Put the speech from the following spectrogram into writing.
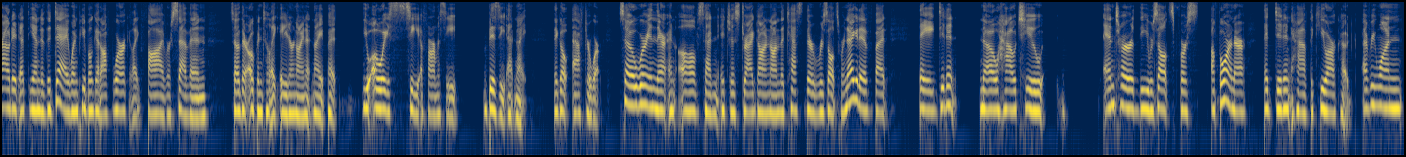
crowded at the end of the day when people get off work at like five or seven. So they're open till like eight or nine at night, but you always see a pharmacy busy at night. They go after work. So we're in there, and all of a sudden it just dragged on and on. The test, their results were negative, but they didn't know how to enter the results for a foreigner that didn't have the QR code. Everyone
